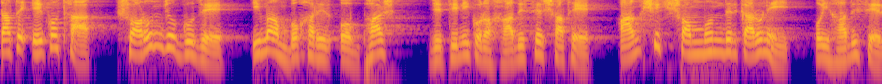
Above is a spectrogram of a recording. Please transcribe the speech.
তাতে একথা স্মরণযোগ্য যে ইমাম বোখারের অভ্যাস যে তিনি কোনো হাদিসের সাথে আংশিক সম্বন্ধের কারণেই ওই হাদিসের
